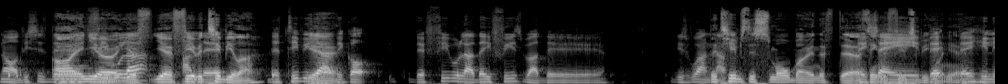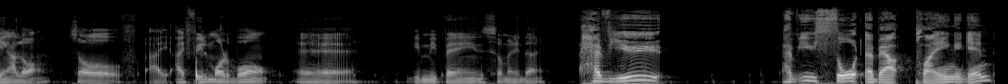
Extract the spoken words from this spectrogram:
No, this is the Oh, in your- fibula. your- your fib- the- tibula. The tibula Yeah. because the fibula they fix, but the this one The tib's the small bone. The, the, I they think the say fib's big they, one, yeah. they healing alone. So I, I feel more bone. Uh, give me pain so many times. have you have you thought about playing again?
